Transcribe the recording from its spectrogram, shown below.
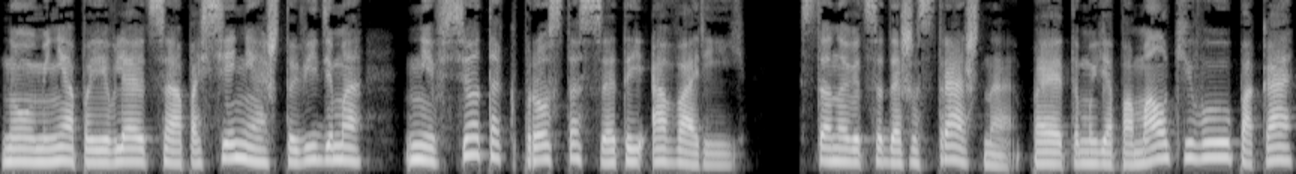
но у меня появляются опасения, что, видимо, не все так просто с этой аварией. Становится даже страшно, поэтому я помалкиваю, пока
